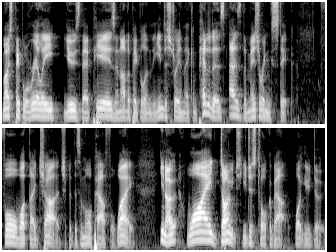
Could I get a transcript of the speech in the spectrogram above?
most people really use their peers and other people in the industry and their competitors as the measuring stick for what they charge, but there's a more powerful way. You know, why don't you just talk about what you do?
